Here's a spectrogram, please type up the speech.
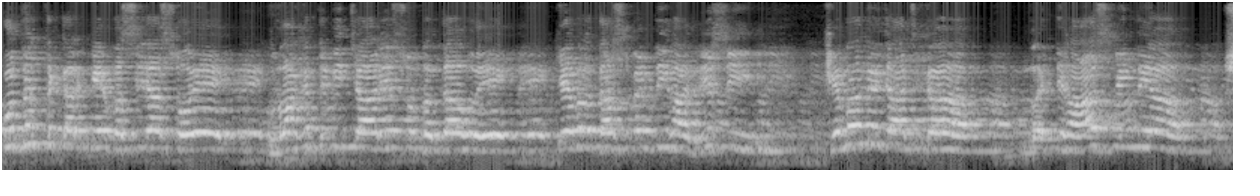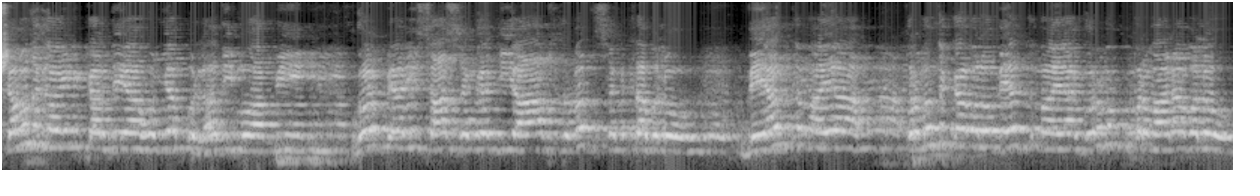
ਕੁਦਰਤ ਕਰਕੇ ਵਸਿਆ ਸੋਏ, ਵਕਤ ਵਿਚਾਰੇ ਸੋ ਬੰਦਾ ਹੋਏ। ਕੇਵਲ 10 ਮਿੰਟ ਦੀ ਹਾਜ਼ਰੀ ਸੀ। ਖਿਮਾ ਦੇ ਜਾਚਕਾਂ ਇਤਿਹਾਸ ਕਹਿੰਦੇ ਸ਼ਬਦ ਗਾਇਨ ਕਰਦੇ ਹੋਈਆਂ ਭੁੱਲਾਂ ਦੀ ਮੁਆਫੀ। ਗੁਰ ਪਿਆਰੀ ਸਾਧ ਸੰਗਤ ਜੀ, ਆਪ ਸਰਬਤ ਸੰਗਤਾਂ ਵੱਲੋਂ ਬੇਅੰਤ ਮਾਇਆ, ਪ੍ਰਬੰਧਕਾਂ ਵੱਲੋਂ ਬੇਅੰਤ ਮਾਇਆ, ਗੁਰਮੁਖ ਪਰਿਵਾਰਾਂ ਵੱਲੋਂ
